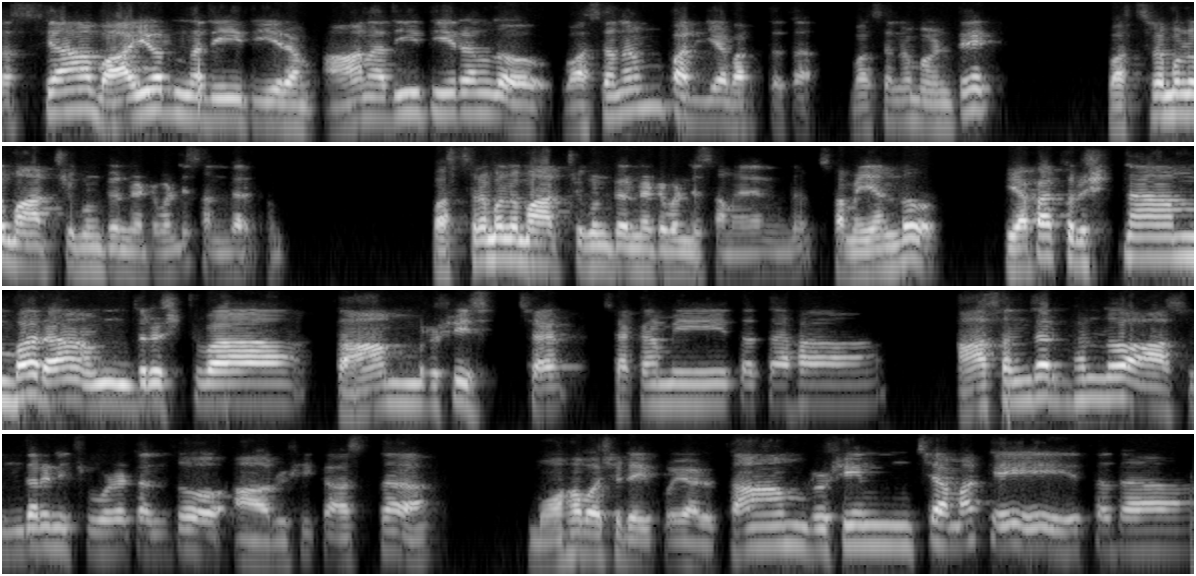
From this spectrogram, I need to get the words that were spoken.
తస్యా వాయుర్నదీ తీరం ఆ నదీ తీరంలో వసనం పర్యవర్తత. వసనం అంటే వస్త్రములు మార్చుకుంటున్నటువంటి సందర్భం. వస్త్రములు మార్చుకుంటున్నటువంటి సమయం సమయంలో వ్యపకృష్ణాంబరాం దృష్ట్వా తాం ఋషి చకమేతత ఆ సందర్భంలో ఆ సుందరిని చూడటంతో ఆ ఋషి కాస్త మోహవశుడైపోయాడు. తాం ఋషిం చమకే తదా.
